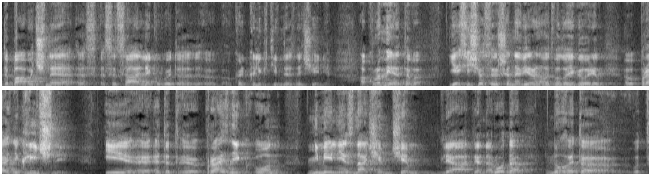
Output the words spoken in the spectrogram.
добавочное социальное какое-то кол- коллективное значение. А кроме этого, есть еще совершенно верно, вот Володя говорил, праздник личный. И этот праздник, он не менее значим, чем для, для народа. Ну, это вот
